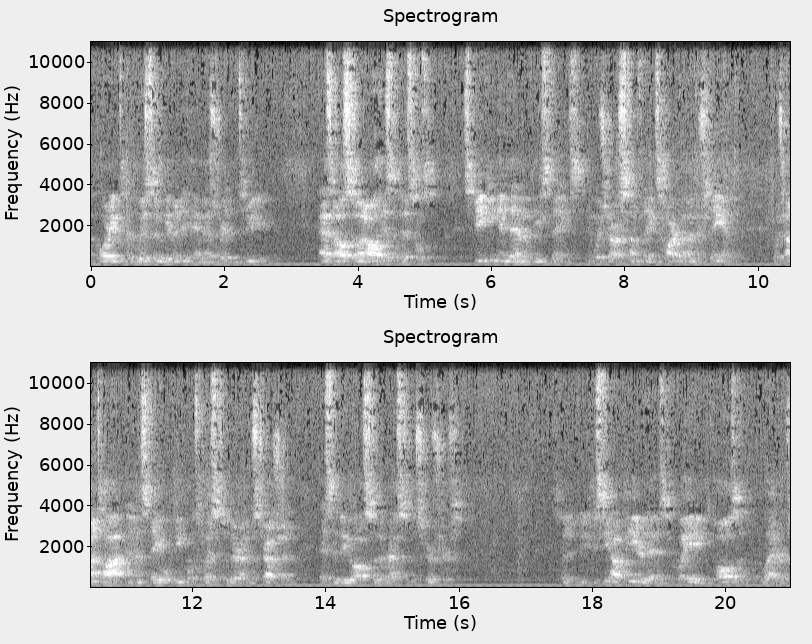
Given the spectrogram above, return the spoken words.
according to the wisdom given to him, has written to you. As also in all his epistles, speaking in them of these things in which are some things hard to understand, which untaught and unstable people twist to their own destruction, as they do also the rest of the Scriptures. So you see how Peter then is equating Paul's letters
